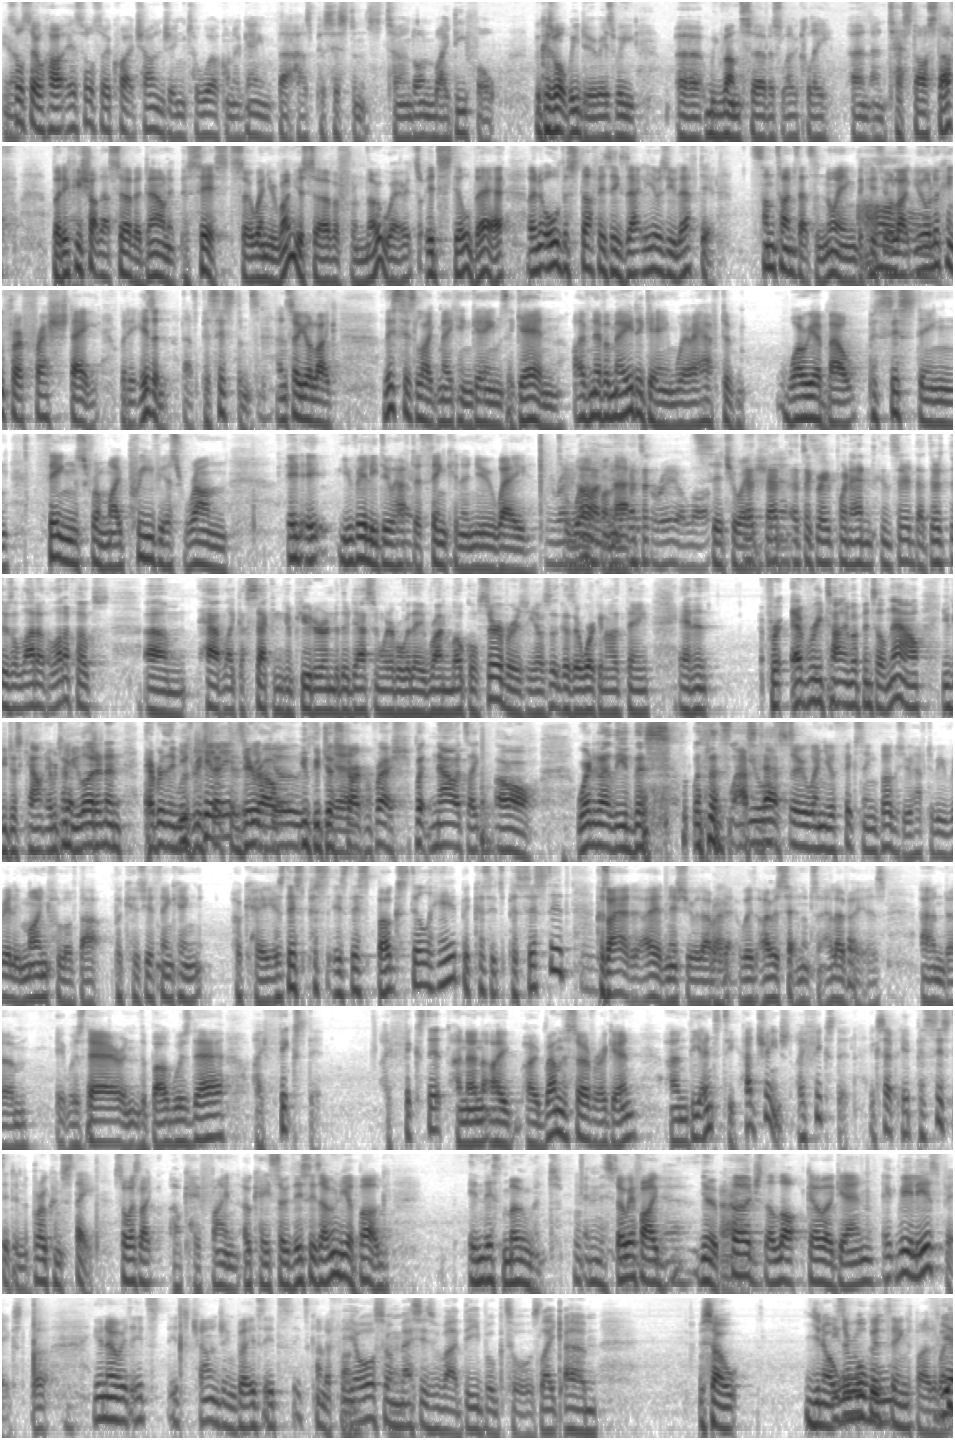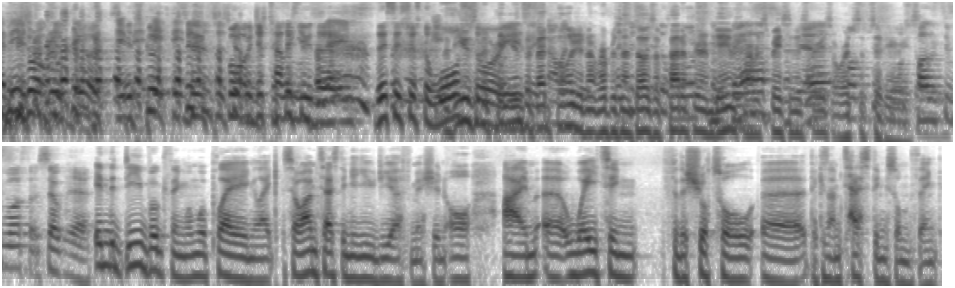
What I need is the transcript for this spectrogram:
It's also hard, it's also quite challenging to work on a game that has persistence turned on by default because what we do is we uh, we run servers locally and, and test our stuff. But if you shut that server down, it persists. So when you run your server from nowhere, it's it's still there, and all the stuff is exactly as you left it. Sometimes that's annoying because you're like you're oh. looking for a fresh state, but it isn't. That's persistence, and so you're like, this is like making games again. I've never made a game where I have to worry about persisting things from my previous run. It, it, you really do have to think in a new way to work No, on that's that a- a lot. situation. That, that, That's a great point. I hadn't considered that. There's, there's a lot of a lot of folks um, have like a second computer under their desk and whatever, where they run local servers, you know, because they're working on a thing. And it- for every time up until now, you could just count every time Yeah. you load it in, everything was kill reset it to and it zero. you could just yeah. start from fresh. But now it's like, oh, where did I leave this with this last you test? also, when you're fixing bugs, you have to be really mindful of that because you're thinking, okay, is this is this bug still here because it's persisted? Mm. Because I had I had an issue with that. Right. With, with I was setting up some elevators and um, it was there and the bug was there. I fixed it. I fixed it and then I, I ran the server again and the entity had changed. I fixed it, except it persisted in the broken state. So I was like, okay, fine. Okay, so this is only a bug in this moment. In this so if I, yeah. you know, purge ah. the lot, go again, it really is fixed. But mm. You know, it, it's it's challenging, but it's it's it's kind of fun. It also messes with our debug tools. Like, um, so, you know, These are we'll- all good things, by the way. Yeah, these are all good. It's good. It- it- Persistence the is good. We're just telling you that this is just the The war The views and opinions stories. of Ed Fuller do not represent those of the Planet war Games, Yeah. Harvard Space Industries, Yeah. or its subsidiaries. Positive war story. So Yeah. in the debug thing, when we're playing, like, so I'm testing a UGF mission, or I'm uh, waiting for the shuttle uh, because I'm testing something,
